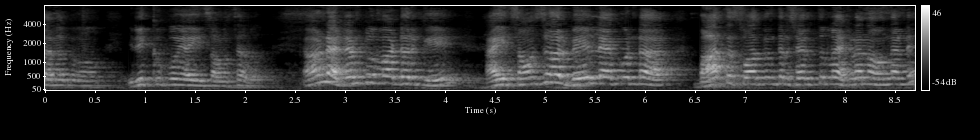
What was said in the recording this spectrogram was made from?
తనకు ఇరుక్కుపోయి ఐదు సంవత్సరాలు. ఏమంటే అటెంప్ట్ మర్డర్కి ఐదు సంవత్సరాలు బెయిల్ లేకుండా భారత స్వాతంత్ర చరిత్రలో ఎక్కడన్నా ఉందండి?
